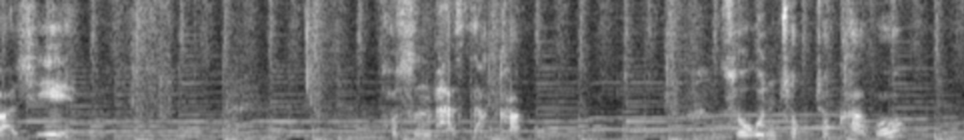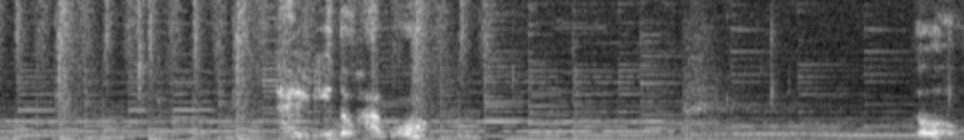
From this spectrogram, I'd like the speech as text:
맛이 겉은 바삭하고 속은 촉촉하고 달기도 하고 또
